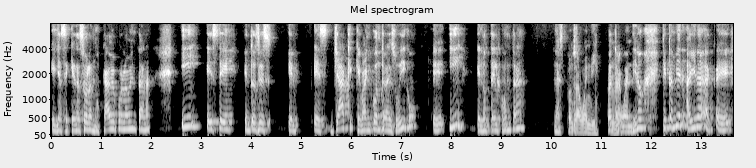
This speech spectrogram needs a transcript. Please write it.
ella se queda sola, no cabe por la ventana y este, entonces el, es Jack que va en contra de su hijo eh, y el hotel contra contra Wendy. Contra Wendy, ¿no? Que también hay una, eh,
